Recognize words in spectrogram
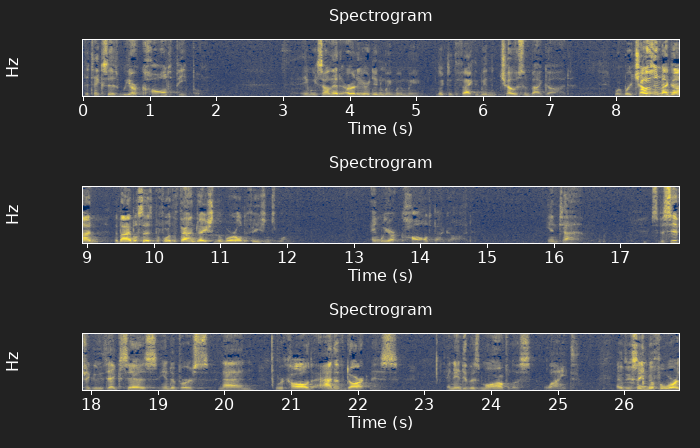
the text says we are called people. And we saw that earlier, didn't we, when we looked at the fact that we've been chosen by God. We're chosen by God, the Bible says, before the foundation of the world, Ephesians 1. And we are called by God in time. Specifically, the text says, into verse 9, we're called out of darkness and into his marvelous light. As we've seen before,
